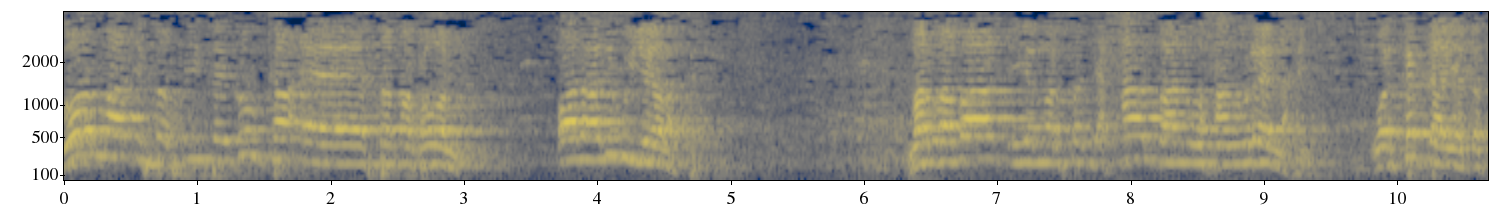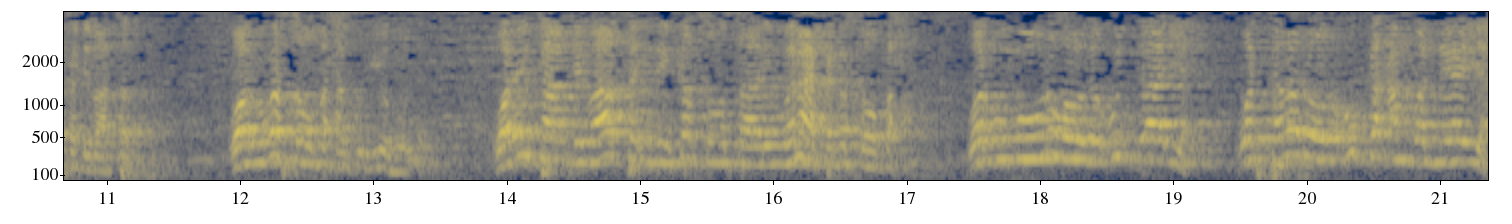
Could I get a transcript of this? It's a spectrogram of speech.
Goormaad isa siisay dhulka samaroon oad adigu yeelatay mar labaad iyo mar saddexaad baanu waxaanu leenahay war ka daaya dadka dhibaatada. War uga soo baxa guryahooda. War intaan dhibaata idinka soo saarin wanaag kaga soo baxa. War umuurahooda u daaya. War taladooda u gacan banneeya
